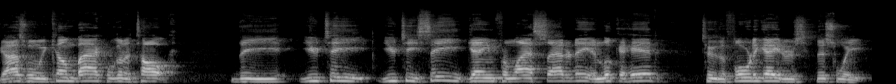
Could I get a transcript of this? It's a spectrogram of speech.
Guys, when we come back, we're going to talk the UT UTC game from last Saturday and look ahead to the Florida Gators this week.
